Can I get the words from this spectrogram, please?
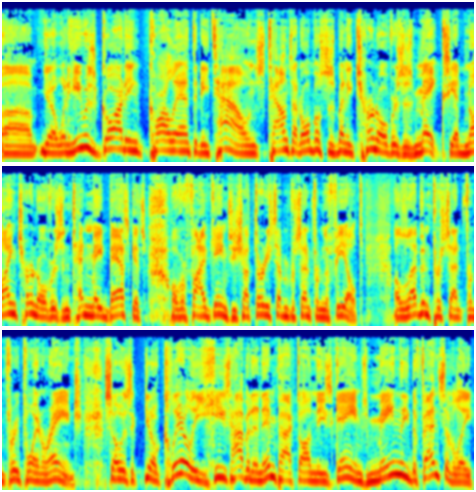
Um, you know, when he was guarding Karl-Anthony Towns, Towns had almost as many turnovers as makes. He had nine turnovers and 10 made baskets over five games. He shot 37% from the field, 11% from three point range. So, is you know, clearly he's having an impact on these games, mainly defensively,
